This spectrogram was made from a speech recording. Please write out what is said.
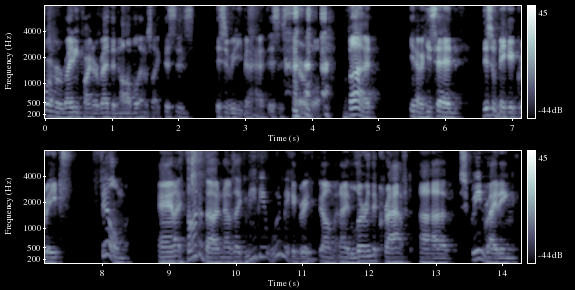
former writing partner read the novel and was like, "This is this is really bad. This is terrible." but you know, he said this would make a great film. And I thought about it, and I was like, maybe it would make a great film. And I learned the craft of screenwriting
